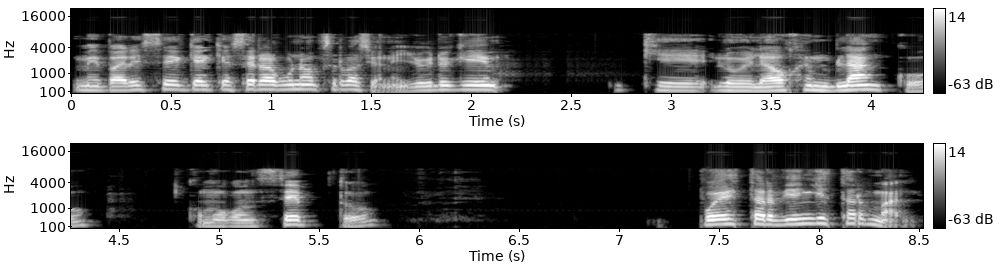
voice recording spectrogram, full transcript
me parece que hay que hacer algunas observaciones. Yo creo que, que lo de la hoja en blanco como concepto puede estar bien y estar mal.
